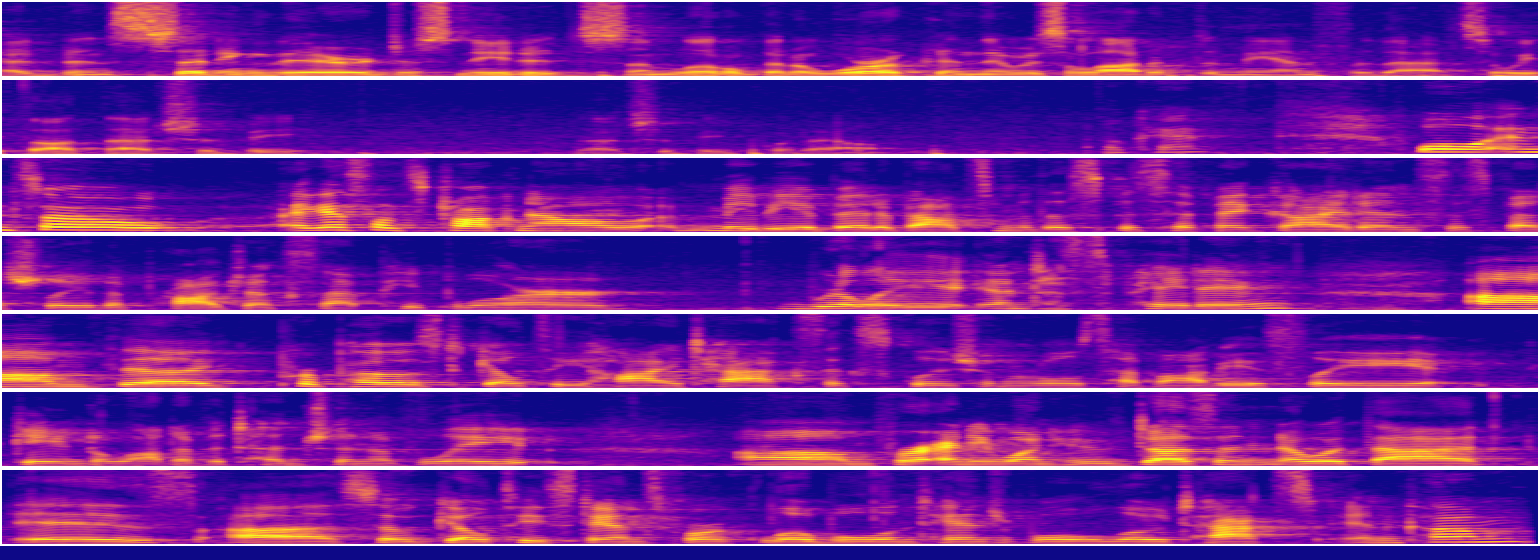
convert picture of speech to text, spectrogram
had been sitting there, just needed some little bit of work, and there was a lot of demand for that. So we thought that should be, that should be put out. Okay. Well, and so I guess let's talk now maybe a bit about some of the specific guidance, especially the projects that people are really anticipating. Um, the proposed GILTI high tax exclusion rules have obviously gained a lot of attention of late. Um, for anyone who doesn't know what that is, uh, so GILTI stands for Global Intangible Low Tax Income.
